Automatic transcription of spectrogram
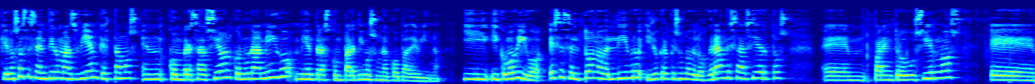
que nos hace sentir más bien que estamos en conversación con un amigo mientras compartimos una copa de vino. Y, como digo, ese es el tono del libro y yo creo que es uno de los grandes aciertos eh, para introducirnos eh,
